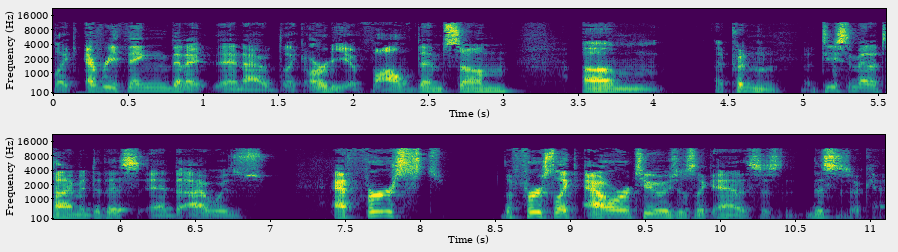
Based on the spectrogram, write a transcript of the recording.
like everything that I and I would like already evolved them some. Um, I put in a decent amount of time into this, and I was at first the first like hour or two was just like, eh, this is this is okay.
